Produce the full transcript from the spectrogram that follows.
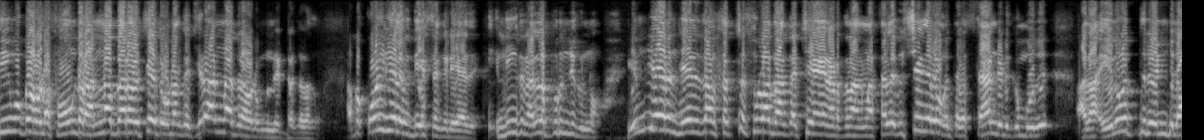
திமுகவோட ஃபவுண்டர் அண்ணா பேரை வச்சே தொடங்க கட்சி அண்ணா திராவிட முன்னேற்ற கழகம். அப்ப கொள்கையில வித்தியாசம் கிடையாது. நீங்க நல்லா புரிஞ்சுக்கணும். எம்ஜிஆர் ஜெயலலிதா சக்சஸ்ஃபுல்லா தான் கட்சியை நடத்தினாங்கன்னா சில விஷயங்கள் அவங்க சில ஸ்டாண்ட் எடுக்கும்போது அதான் எழுபத்தி ரெண்டுல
